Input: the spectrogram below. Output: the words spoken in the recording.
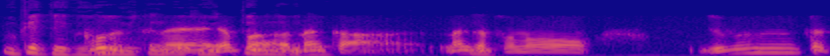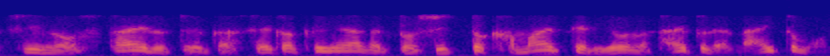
受けていくそうですね、やっぱなんか、なんかその、うん、自分たちのスタイルというか、性格になんかどしっと構えてるようなタイプではないと思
